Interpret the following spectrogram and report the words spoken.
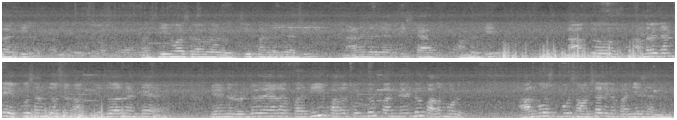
గారికి మా శ్రీనివాసరావు గారు చీఫ్ మేనేజర్ గారికి మేనేజర్ గారికి స్టాఫ్ అందరికీ. నాకు అందరికంటే ఎక్కువ సంతోషం నాకు. ఎందువల్లంటే నేను రెండు వేల పది పదకొండు పన్నెండు పదమూడు ఆల్మోస్ట్ మూడు సంవత్సరాలు ఇక్కడ పనిచేశాను నేను.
